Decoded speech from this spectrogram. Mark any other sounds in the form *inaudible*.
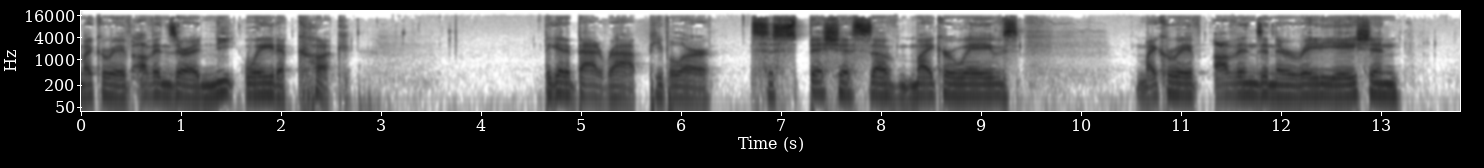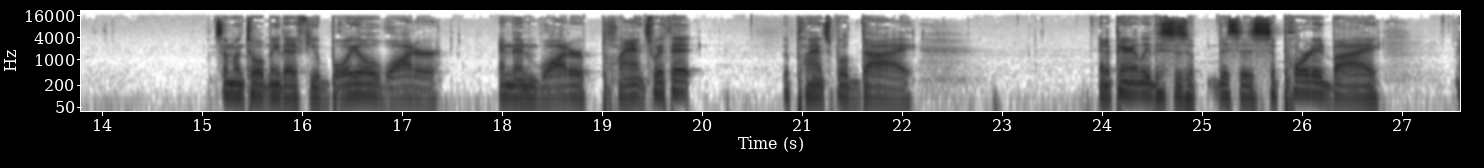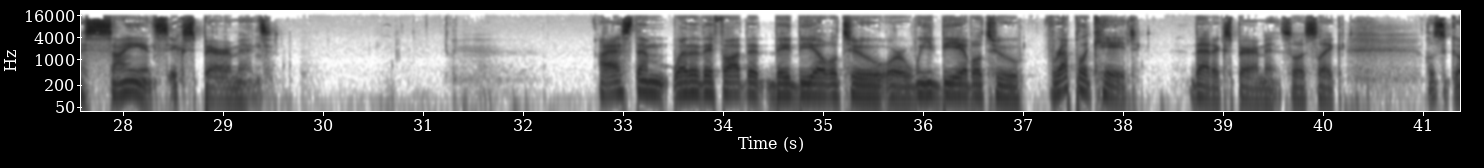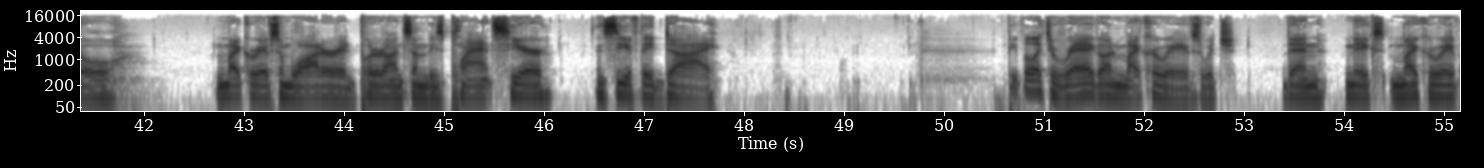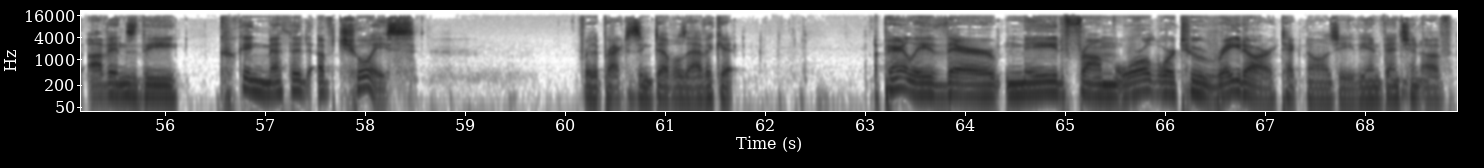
microwave ovens are a neat way to cook. They get a bad rap. People are suspicious of microwaves, microwave ovens, and their radiation. Someone told me that if you boil water and then water plants with it, the plants will die. And apparently this is a, this is supported by a science experiment. I asked them whether they thought that they'd be able to or we'd be able to replicate that experiment. So it's like let's go microwave some water and put it on some of these plants here and see if they die. People like to rag on microwaves, which then makes microwave ovens the cooking method of choice for the practicing devil's advocate. Apparently, they're made from World War II radar technology. The invention of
